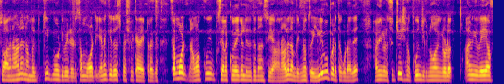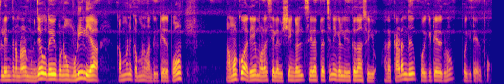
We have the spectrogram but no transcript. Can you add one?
ஸோ அதனால் நம்ம கீப் மோட்டிவேட்டட் சம் வாட் எனக்கு ஏதோ ஸ்பெஷல் கேரக்டர் இருக்குது சம் வாட் நமக்கும் சில குறைகள் இருக்க தான் செய்யும். அதனால் நம்ம இன்னொருத்தரை இழிவுபடுத்தக்கூடாது. அவங்களோட சுச்சுவேஷனை புரிஞ்சுக்கணும். அவங்களோட அவங்க வே ஆஃப் லென்த் நம்மளால் முடிஞ்சால் உதவி பண்ணவும் முடியலையா? கம்முன்னு கம்முன்னு வந்துக்கிட்டே இருப்போம். நமக்கும் அதே போல் சில விஷயங்கள் சில பிரச்சனைகள் இருக்க தான் செய்யும். அதை கடந்து போய்கிட்டே இருக்கணும் போய்க்கிட்டே இருப்போம்.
